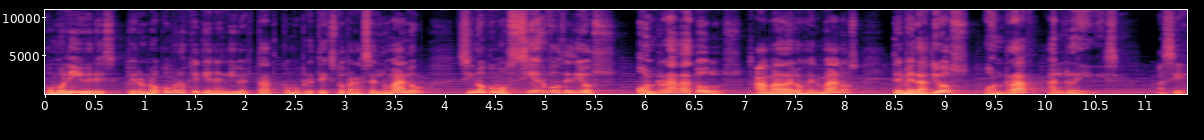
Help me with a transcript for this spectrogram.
como libres, pero no como los que tienen libertad como pretexto para hacer lo malo, sino como siervos de Dios. Honrad a todos, amad a los hermanos, temed a Dios, honrad al rey, dice. Así es.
